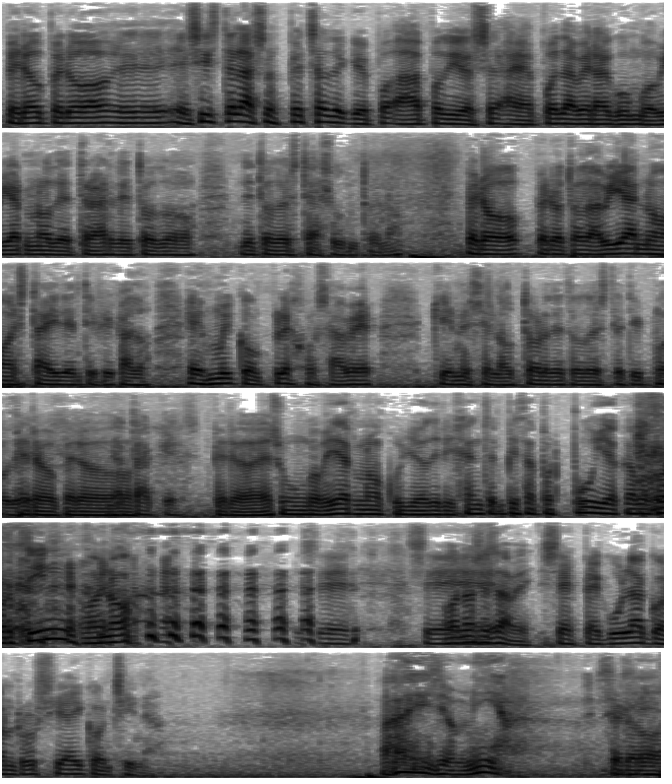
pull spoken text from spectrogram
pero, pero existe la sospecha de que ha podido puede haber algún gobierno detrás de todo, de todo este asunto, ¿no? Pero, pero todavía no está identificado. Es muy complejo saber quién es el autor de todo este tipo de, ataques. Pero es un gobierno cuyo dirigente empieza por Pu y acaba por Tin, ¿o no? ¿O no se sabe? Se especula con Rusia y con China. Ay, Dios mío. Pero,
